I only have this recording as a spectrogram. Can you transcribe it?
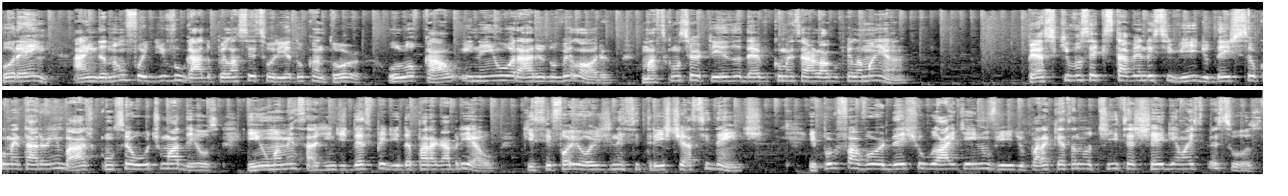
Porém, ainda não foi divulgado pela assessoria do cantor o local e nem o horário do velório, mas com certeza deve começar logo pela manhã. Peço que você que está vendo esse vídeo deixe seu comentário aí embaixo com seu último adeus e uma mensagem de despedida para Gabriel, que se foi hoje nesse triste acidente. E por favor deixe o like aí no vídeo para que essa notícia chegue a mais pessoas.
